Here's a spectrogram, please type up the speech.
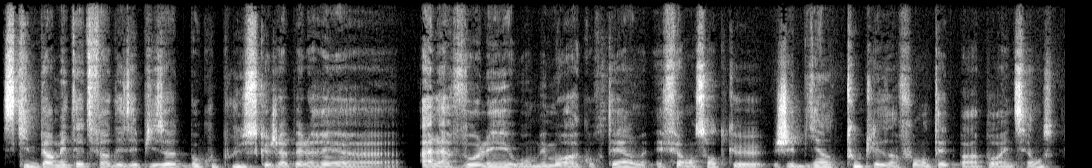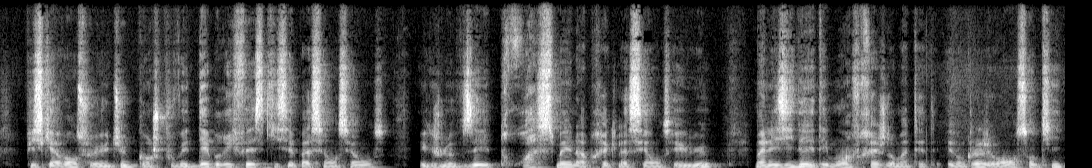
Ce qui me permettait de faire des épisodes beaucoup plus que j'appellerais euh, à la volée ou en mémoire à court terme et faire en sorte que j'ai bien toutes les infos en tête par rapport à une séance. Puisqu'avant, sur YouTube, quand je pouvais débriefer ce qui s'est passé en séance et que je le faisais trois semaines après que la séance ait eu lieu, ben, les idées étaient moins fraîches dans ma tête. Et donc là, j'ai vraiment senti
